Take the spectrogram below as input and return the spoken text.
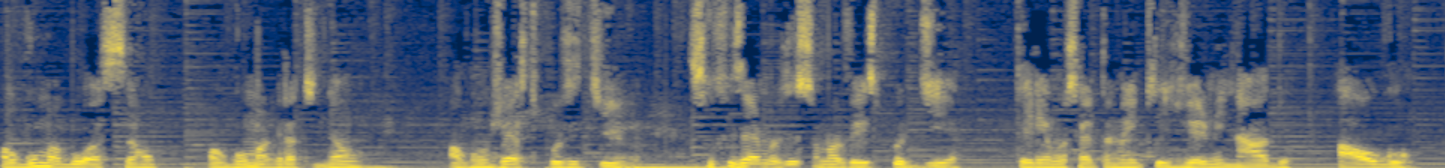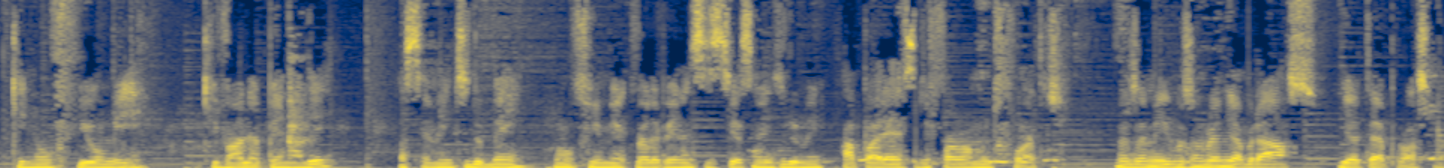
alguma boa ação, alguma gratidão, algum gesto positivo. Se fizermos isso uma vez por dia, teremos certamente germinado algo que num filme que vale a pena ler, A Semente do Bem, um filme que vale a pena assistir, A Semente do Bem, aparece de forma muito forte. Meus amigos, um grande abraço e até a próxima.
